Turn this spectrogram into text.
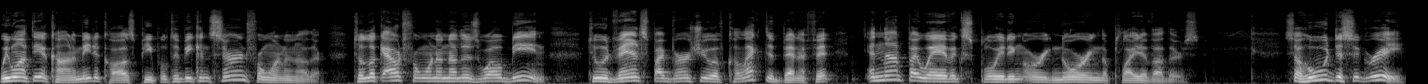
We want the economy to cause people to be concerned for one another, to look out for one another's well being, to advance by virtue of collective benefit and not by way of exploiting or ignoring the plight of others. So, who would disagree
